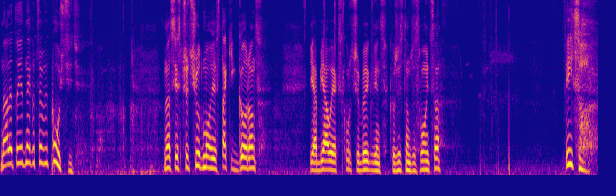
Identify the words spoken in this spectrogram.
No ale to jednego trzeba wypuścić. Nas jest przed siódmą, jest taki gorąc. Ja biały jak skurczy byk, więc korzystam ze słońca. I co?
